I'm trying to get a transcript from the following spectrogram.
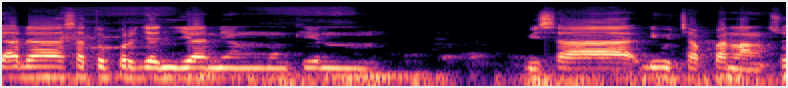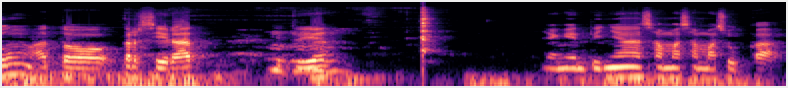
ada satu perjanjian yang mungkin bisa diucapkan langsung atau tersirat gitu ya. Yang intinya sama-sama suka.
